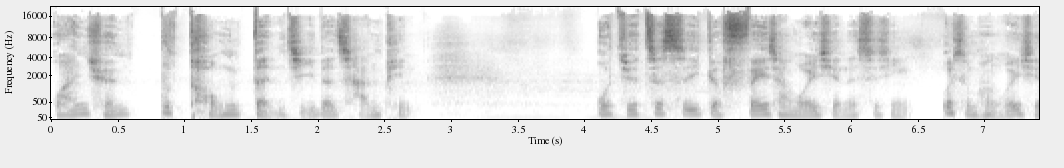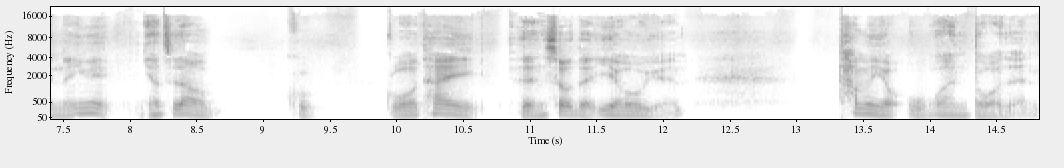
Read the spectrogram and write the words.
完全不同等级的产品。我觉得这是一个非常危险的事情。为什么很危险呢？因为你要知道，国国泰人寿的业务员，他们有五万多人，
